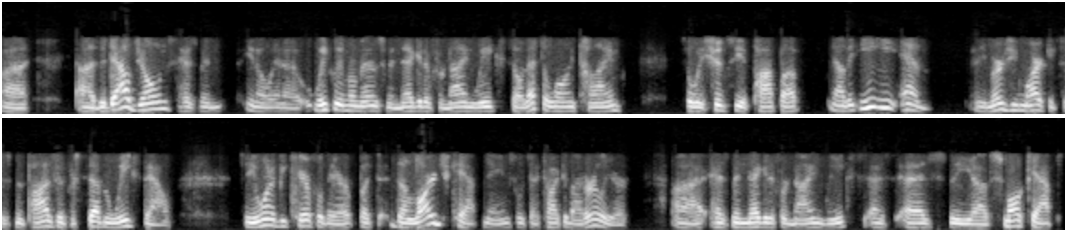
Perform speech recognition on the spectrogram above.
Uh, uh, the Dow Jones has been, you know, in a weekly momentum has been negative for nine weeks, so that's a long time. So we should see it pop up. Now the EEM, the emerging markets, has been positive for seven weeks now. So you want to be careful there. But the large cap names, which I talked about earlier, uh, has been negative for nine weeks, as as the uh, small caps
